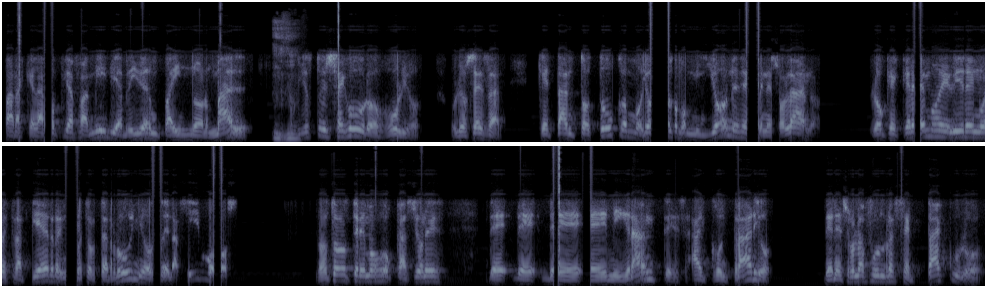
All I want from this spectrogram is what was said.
para que la propia familia viva en un país normal. Yo estoy seguro, Julio, Julio César, que tanto tú como yo, como millones de venezolanos, lo que queremos vivir en nuestra tierra, en nuestro terruño, donde nacimos, nosotros no tenemos vocaciones de, de, emigrantes, al contrario, Venezuela fue un receptáculo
